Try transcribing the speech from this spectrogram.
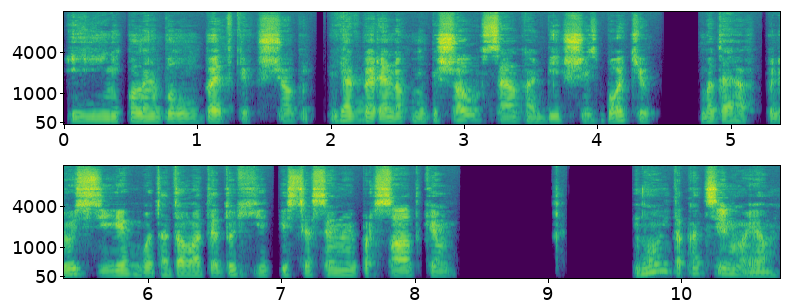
і ніколи не було вбитків. Щоб як би ринок не пішов, все одно більшість ботів буде в плюсі, буде давати дохід після сильної просадки. Ну і така ціль моя.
